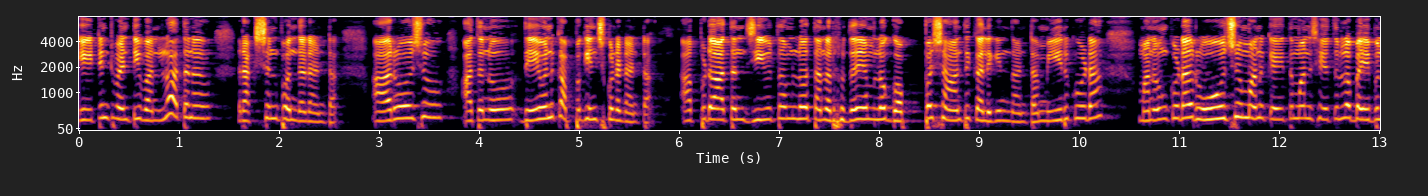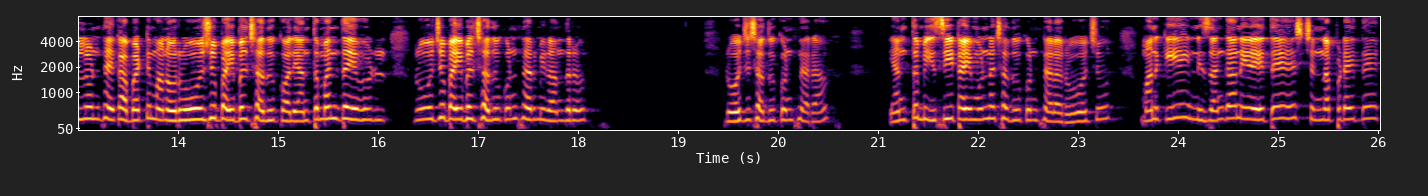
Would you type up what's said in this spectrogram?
ఎయిటీన్ ట్వంటీ వన్లో అతను రక్షణ పొందాడంట. ఆ రోజు అతను దేవునికి అప్పగించుకున్నాడంట. అప్పుడు అతని జీవితంలో తన హృదయంలో గొప్ప శాంతి కలిగిందంట. మీరు కూడా మనం కూడా రోజు మనకైతే మన చేతుల్లో బైబిల్ ఉంటాయి కాబట్టి మనం రోజు బైబిల్ చదువుకోవాలి. ఎంతమంది దేవుడు రోజు బైబిల్ చదువుకుంటున్నారు మీరు అందరూ రోజు చదువుకుంటున్నారా? ఎంత బిజీ టైం ఉన్నా చదువుకుంటున్నారా రోజు? మనకి నిజంగా నేనైతే చిన్నప్పుడైతే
